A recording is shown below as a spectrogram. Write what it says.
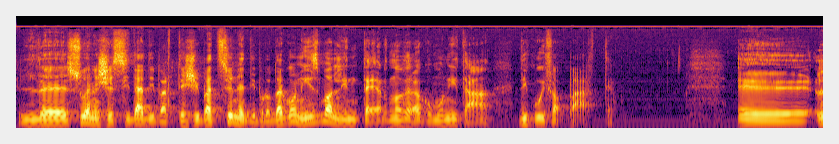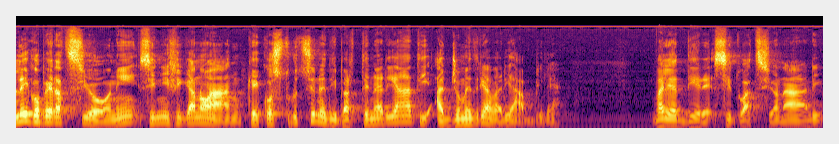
le sue necessità di partecipazione e di protagonismo all'interno della comunità di cui fa parte. Eh, le cooperazioni significano anche costruzione di partenariati a geometria variabile, vale a dire situazionali,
